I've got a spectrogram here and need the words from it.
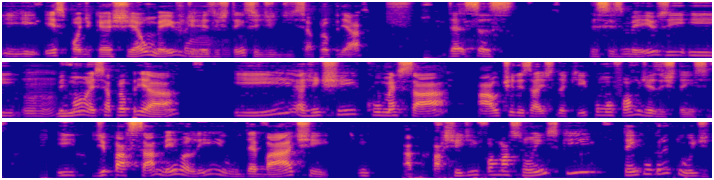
E esse podcast é um meio de resistência, de, de se apropriar dessas, desses meios. E, e Uhum. meu irmão, é se apropriar e a gente começar a utilizar isso daqui como forma de resistência. E de passar mesmo ali o debate a partir de informações que têm concretude.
